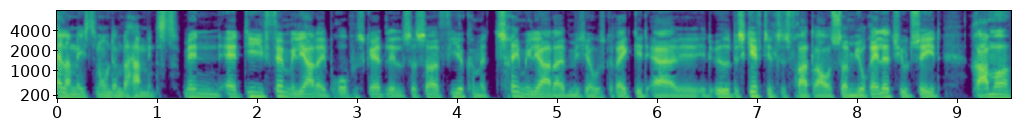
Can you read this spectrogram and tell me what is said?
allermest til nogle af dem, der har mindst. Men af de 5 milliarder, I bruger på skattelettelser, så er 4,3 milliarder af dem, hvis jeg husker rigtigt, er øh, et øget beskæftigelsesfradrag, som jo relativt set rammer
